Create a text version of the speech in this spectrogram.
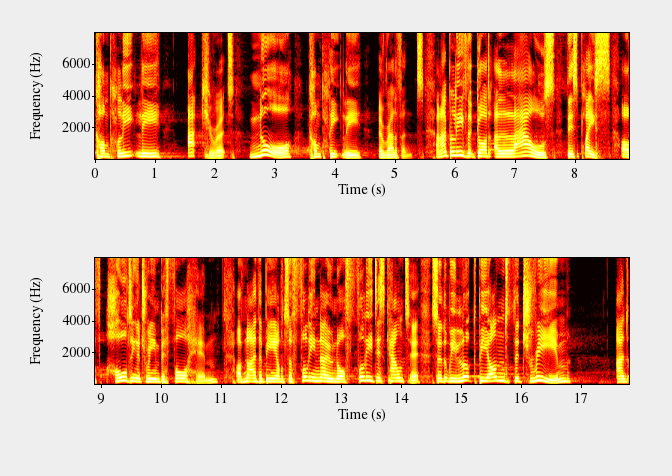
completely accurate nor completely irrelevant. And I believe that God allows this place of holding a dream before Him, of neither being able to fully know nor fully discount it, so that we look beyond the dream and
